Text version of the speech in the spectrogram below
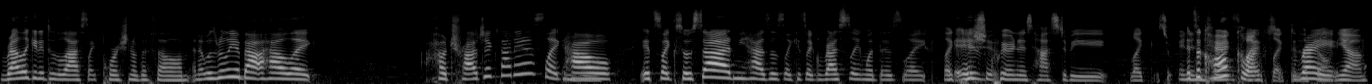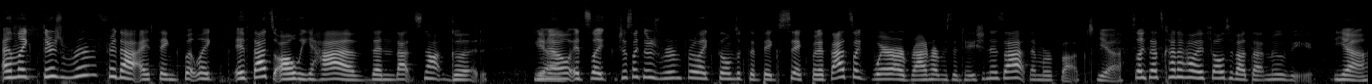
relegated to the last like portion of the film, and it was really about how like how tragic that is, like Mhm. how it's like so sad, and he has this like he's like wrestling with this like like issue. his queerness has to be like It's a conflict, film. right. Yeah. and like there's room for that, I think. But like if that's all we have, then that's not good. You Yeah. know, it's like just like there's room for like films like The Big Sick, but if that's like where our brand representation is at, then we're fucked. Yeah. So like that's kind of how I felt about that movie. Yeah,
